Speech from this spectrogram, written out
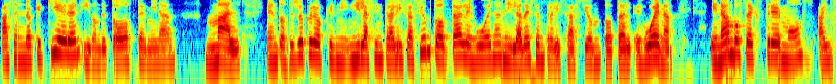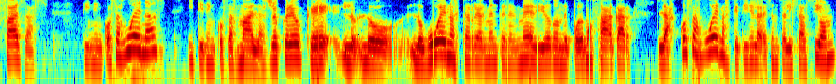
hacen lo que quieren y donde todos terminan mal. Entonces yo creo que ni, ni la centralización total es buena ni la descentralización total es buena. En ambos extremos hay fallas, tienen cosas buenas y tienen cosas malas. Yo creo que lo, bueno está realmente en el medio, donde podemos sacar las cosas buenas que tiene la descentralización,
